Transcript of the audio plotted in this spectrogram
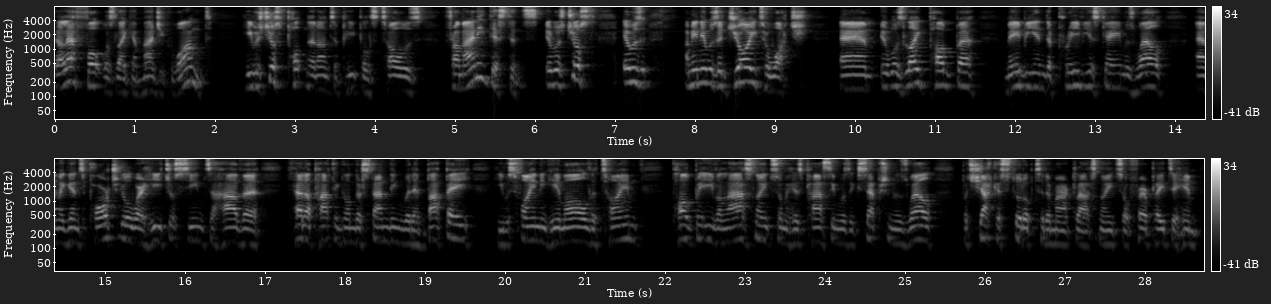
the left foot was like a magic wand. He was just putting it onto people's toes from any distance. It was just, it was, I mean, it was a joy to watch. Um, it was like Pogba, maybe in the previous game as well, um, against Portugal, where he just seemed to have a telepathic understanding with Mbappe. He was finding him all the time. Pogba, even last night, some of his passing was exceptional as well. But Xhaka stood up to the mark last night, so fair play to him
